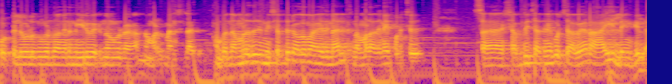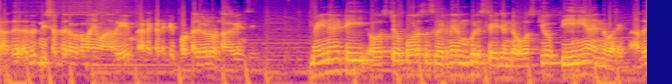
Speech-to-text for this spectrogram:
പൊട്ടലുകളും കൊണ്ടും അങ്ങനെ നീര് വരുന്നതും കൊണ്ടാണ് നമ്മൾ മനസ്സിലാക്കുന്നത്. അപ്പൊ നമ്മളിത് നിശബ്ദ രോഗമായതിനാൽ നമ്മൾ അതിനെക്കുറിച്ച് ശബ്ദിച്ച് അതിനെക്കുറിച്ച് അവെയർ ആയില്ലെങ്കിൽ അത് ഒരു നിശബ്ദ രോഗമായി മാറുകയും ഇടയ്ക്കിടയ്ക്ക് പൊട്ടലുകൾ ഉണ്ടാവുകയും ചെയ്യും. മെയിനായിട്ട് ഈ ഓസ്റ്റിയോപോറസിസ് വരുന്നതിന് മുമ്പ് ഒരു സ്റ്റേജ് ഉണ്ട് ഓസ്റ്റിയോപീനിയ എന്ന് പറയും. അത്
